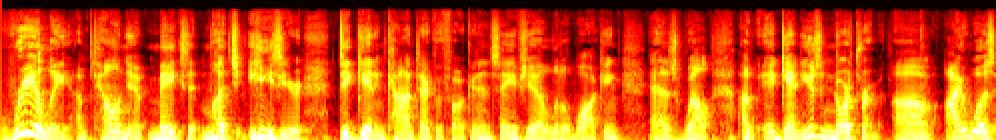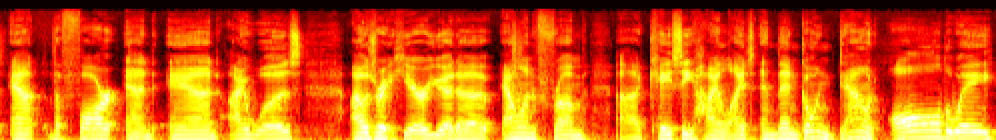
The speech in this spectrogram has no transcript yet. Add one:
really, I'm telling you, makes it much easier to get in contact with folks, and it saves you a little walking as well. Um, again, using Northrim, um, I was at the far end, and I was, I was right here. You had uh, Alan from uh, Casey Highlights, and then going down all the way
